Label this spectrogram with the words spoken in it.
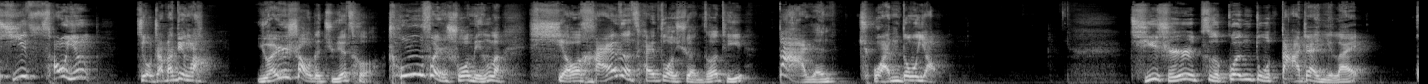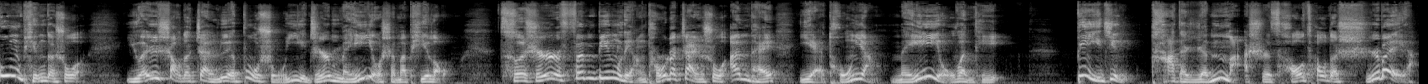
袭曹营，就这么定了。袁绍的决策充分说明了小孩子才做选择题，大人全都要。其实自官渡大战以来，公平地说，袁绍的战略部署一直没有什么纰漏。此时分兵两头的战术安排也同样没有问题，毕竟他的人马是曹操的十倍啊。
